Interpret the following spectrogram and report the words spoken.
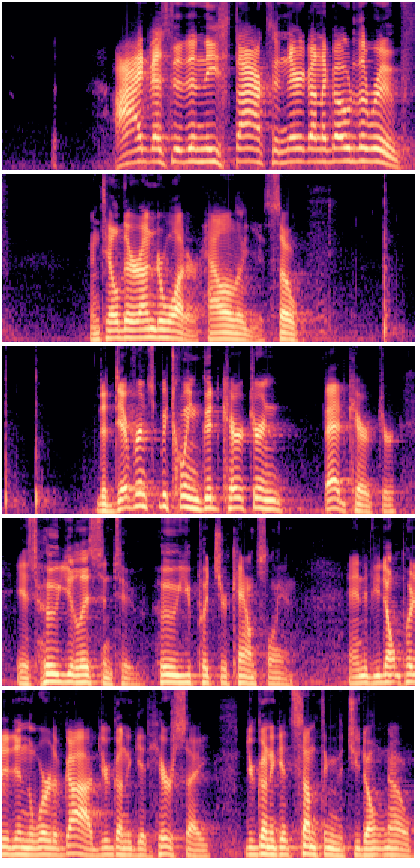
I invested in these stocks and they're going to go to the roof until they're underwater. Hallelujah. So, the difference between good character and Bad character is who you listen to, who you put your counsel in. And if you don't put it in the Word of God, you're going to get hearsay. You're going to get something that you don't know.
